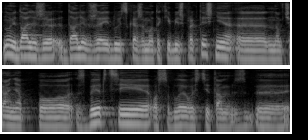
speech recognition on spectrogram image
Ну і далі вже далі вже йдуть, скажімо, такі більш практичні е, навчання по збірці, особливості там е,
